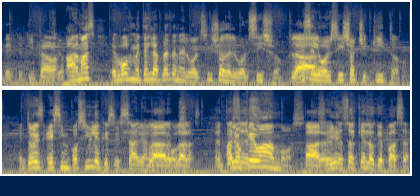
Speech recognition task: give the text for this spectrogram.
de este tipo. Claro, ¿sí? además, eh, vos metés la plata en el bolsillo del bolsillo. Claro. es el bolsillo chiquito. Entonces es imposible que se salgan Claro, las claro. cosas. Entonces- a lo que vamos. Claro, ¿sí? entonces, ¿qué es lo que pasa?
